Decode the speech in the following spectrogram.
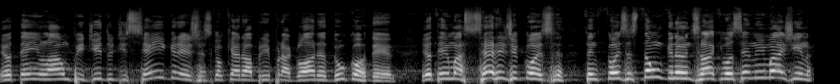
Eu tenho lá um pedido de 100 igrejas que eu quero abrir para a glória do Cordeiro. Eu tenho uma série de coisas, tem coisas tão grandes lá que você não imagina.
